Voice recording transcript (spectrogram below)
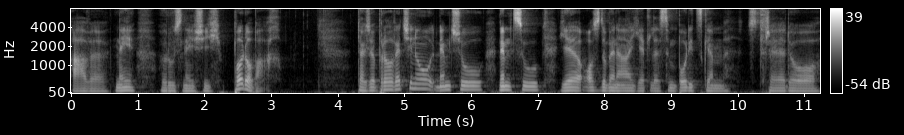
a v nejrůznějších podobách. Takže pro většinu Němců, Němců je ozdobená jedle symbolickém středo,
